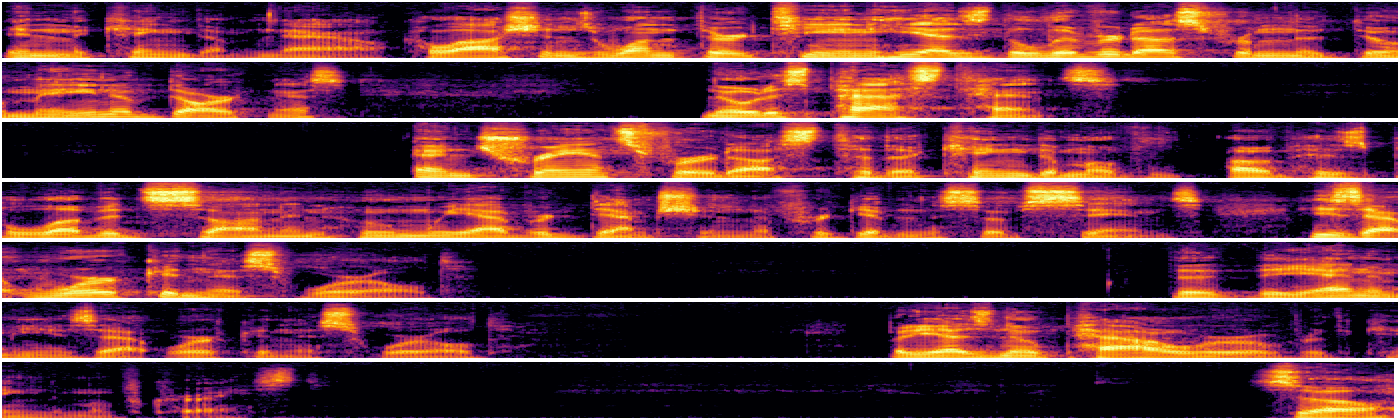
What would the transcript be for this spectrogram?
in the kingdom now. Colossians 1:13, he has delivered us from the domain of darkness. Notice past tense. And transferred us to the kingdom of, of his beloved Son, in whom we have redemption, the forgiveness of sins. He's at work in this world. The, the enemy is at work in this world, but he has no power over the kingdom of Christ. So,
